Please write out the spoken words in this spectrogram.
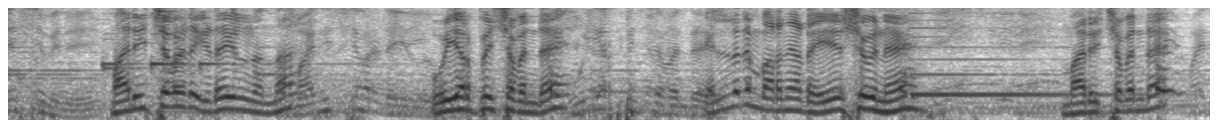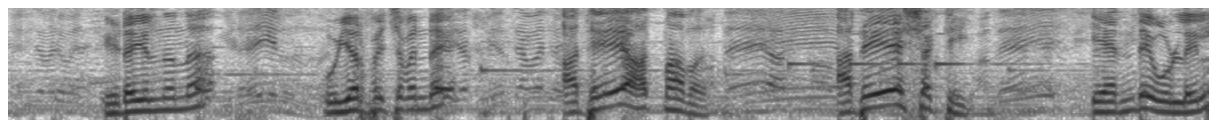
യേശുവിനെ മരിച്ചവരുടെ ഇടയിൽ നിന്ന് മരിച്ചവരുടെ ഉയർപ്പിച്ചവന്റെ ഉയർപ്പിച്ചവന്റെ എല്ലാരും പറഞ്ഞാട്ടെ യേശുവിനെ മരിച്ചവന്റെ ഇടയിൽ നിന്ന് ഉയർപ്പിച്ചവന്റെ അതേ ആത്മാവ് അതേ ശക്തി എന്റെ ഉള്ളിൽ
